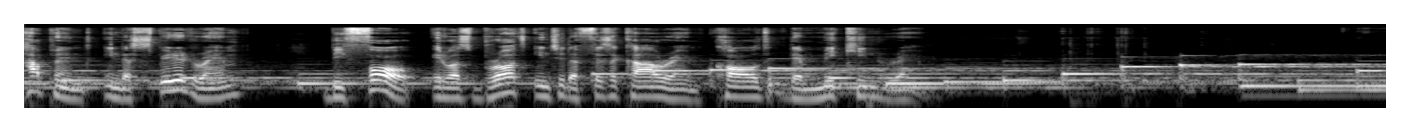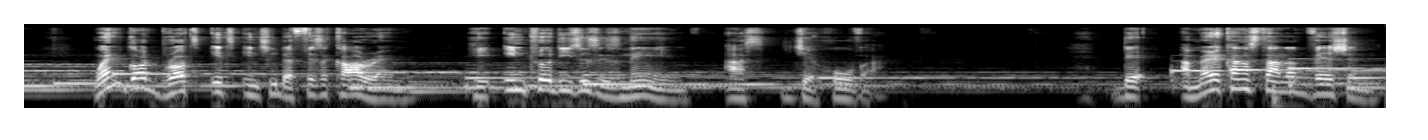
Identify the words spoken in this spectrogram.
happened in the spirit realm before it was brought into the physical realm called the making realm. When God brought it into the physical realm, he introduces his name as Jehovah. The American Standard Version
